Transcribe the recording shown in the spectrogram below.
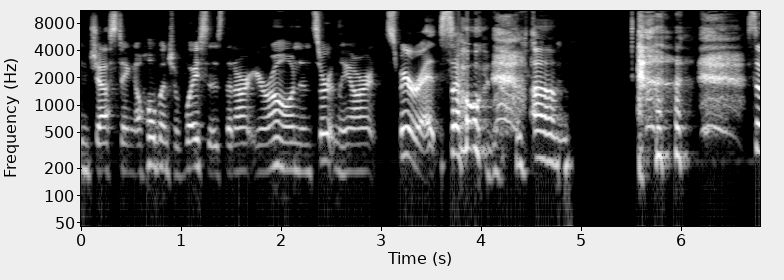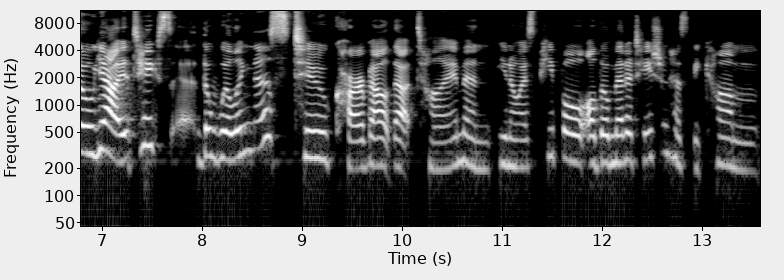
ingesting a whole bunch of voices that aren't your own and certainly aren't spirit. So, um, so yeah it takes uh, the willingness to carve out that time and you know as people although meditation has become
